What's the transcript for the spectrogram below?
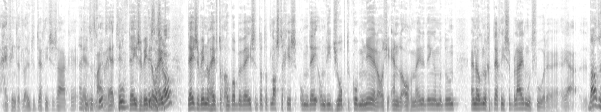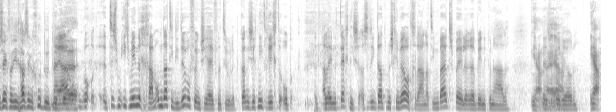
Hij vindt het leuk, de technische zaken. Hij doet het maar goed. het- Hoe- deze, window heeft, zo? deze window heeft toch ook wel bewezen dat het lastig is om, de, om die job te combineren. Als je en de algemene dingen moet doen en ook nog het technische beleid moet voeren. Ja, dat- Wouter zegt dat hij het hartstikke goed doet. Nou dit, ja, eh, het is iets minder gegaan, maar omdat hij die dubbelfunctie heeft natuurlijk. Kan hij zich niet richten op het, alleen het technische. Als hij dat misschien wel had gedaan, had hij een buitenspeler eh, binnen kunnen halen. ja, Deze nou ja. periode. Ja,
